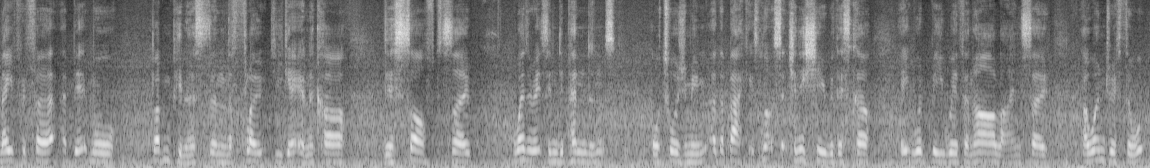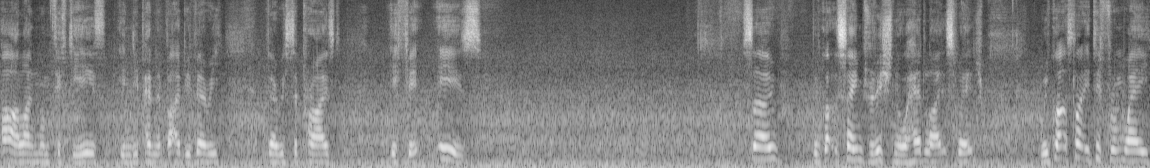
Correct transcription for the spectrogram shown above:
may prefer a bit more bumpiness than the float you get in a car this soft. So whether it's independent or torsion beam at the back, it's not such an issue with this car. It would be with an R-Line. So I wonder if the R-Line 150 is independent, but I'd be very, very surprised if it is. So we've got the same traditional headlight switch. We've got a slightly different way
